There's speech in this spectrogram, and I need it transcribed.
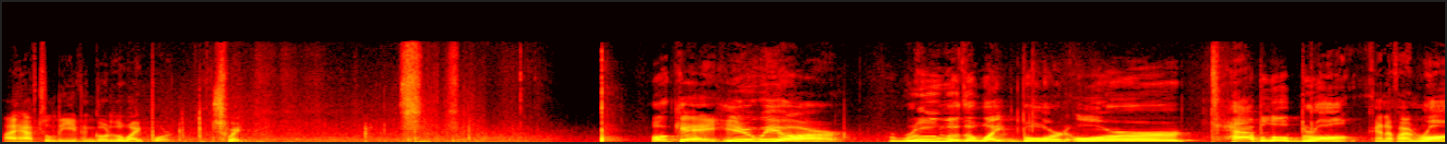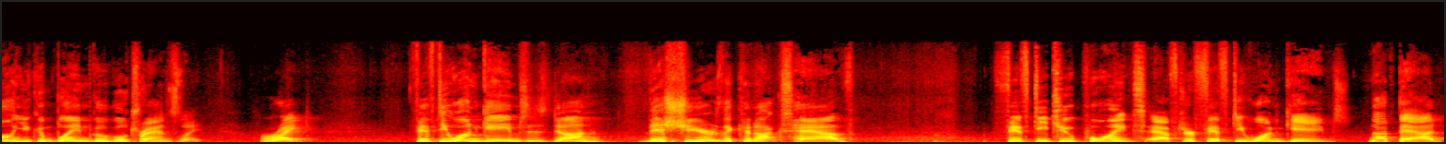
I have to leave and go to the whiteboard. Sweet. Okay, here we are. Room of the whiteboard or tableau blanc. And if I'm wrong, you can blame Google Translate. Right. 51 games is done. This year, the Canucks have 52 points after 51 games. Not bad.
